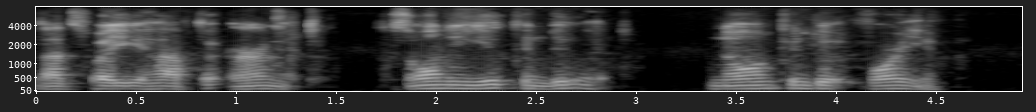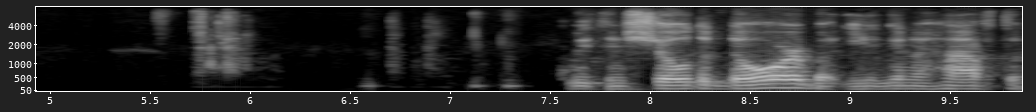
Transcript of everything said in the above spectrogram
that's why you have to earn it. Because only you can do it. No one can do it for you. We can show the door, but you're gonna have to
